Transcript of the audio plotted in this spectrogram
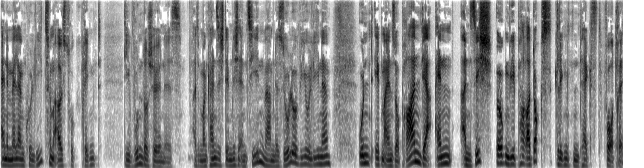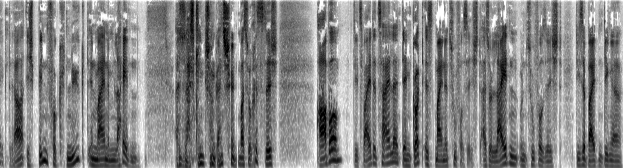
eine Melancholie zum Ausdruck bringt, die wunderschön ist. Also man kann sich dem nicht entziehen. Wir haben eine Solo-Violine und eben einen Sopran, der einen an sich irgendwie paradox klingenden Text vorträgt. Ja, ich bin vergnügt in meinem Leiden. Also das klingt schon ganz schön masochistisch. Aber die zweite Zeile, denn Gott ist meine Zuversicht. Also Leiden und Zuversicht, diese beiden Dinge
